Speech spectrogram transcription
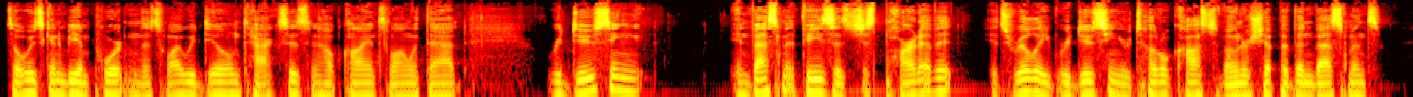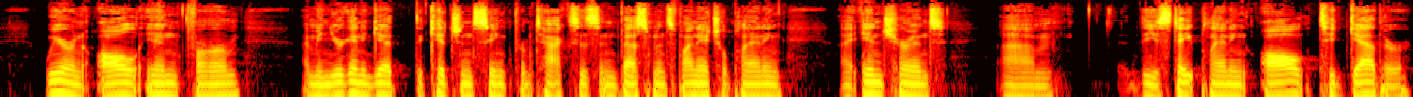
it's always going to be important. That's why we deal in taxes and help clients along with that. Reducing investment fees is just part of it. It's really reducing your total cost of ownership of investments. We are an all in firm. I mean, you're going to get the kitchen sink from taxes, investments, financial planning, uh, insurance, um, the estate planning all together.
